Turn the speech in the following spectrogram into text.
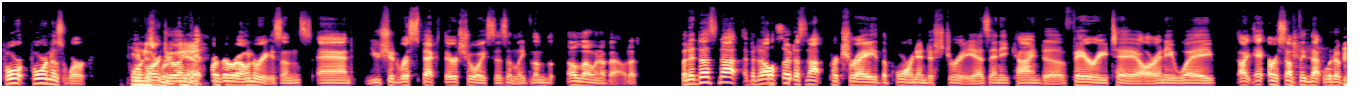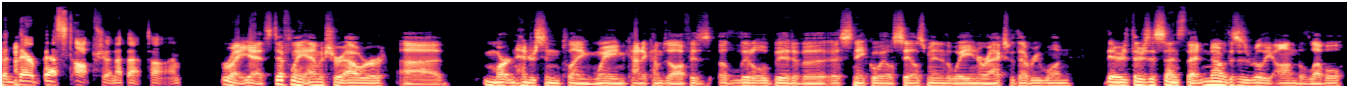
por- porn is work. Porn People is are work, doing yeah. it for their own reasons, and you should respect their choices and leave them alone about it. But it does not. But it also does not portray the porn industry as any kind of fairy tale or any way, or something that would have been their best option at that time. Right. Yeah, it's definitely amateur hour. Uh, Martin Henderson playing Wayne kind of comes off as a little bit of a, a snake oil salesman in the way he interacts with everyone. There's there's a sense that no, this is really on the level,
